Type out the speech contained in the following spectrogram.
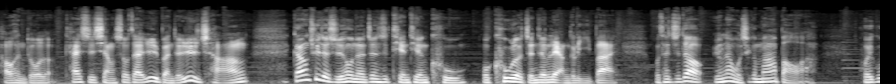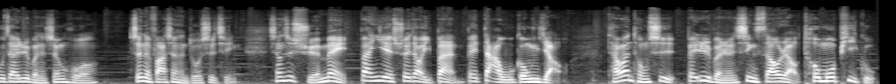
好很多了，开始享受在日本的日常。刚去的时候呢，真是天天哭，我哭了整整两个礼拜，我才知道原来我是个妈宝啊。回顾在日本的生活，真的发生很多事情，像是学妹半夜睡到一半被大蜈蚣咬，台湾同事被日本人性骚扰偷摸屁股，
